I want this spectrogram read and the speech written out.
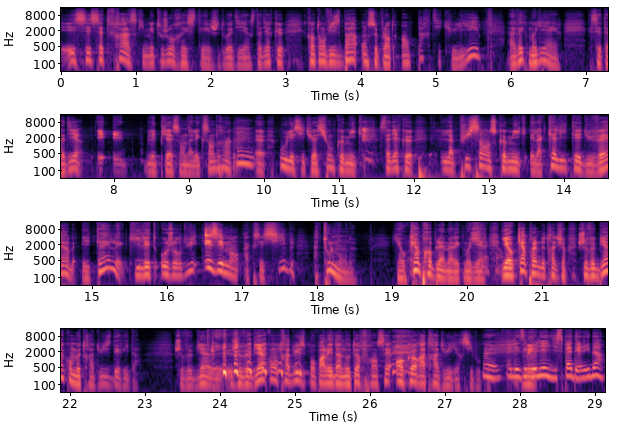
et c'est cette phrase qui m'est toujours restée, je dois dire. C'est-à-dire que quand on vise bas, on se plante, en particulier avec Molière. C'est-à-dire, et- et les pièces en alexandrin, Mm. euh, ou les situations comiques. C'est-à-dire que la puissance comique et la qualité du verbe est telle qu'il est aujourd'hui aisément accessible à tout le monde. Il n'y a aucun problème avec Molière. Il n'y a aucun problème de traduction. Je veux bien qu'on me traduise Derrida. Je veux bien, euh, je veux bien qu'on traduise pour parler d'un auteur français encore à traduire, s'il vous plaît. Ouais. Et les Mais- écoliers, ils lisent pas Derrida,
